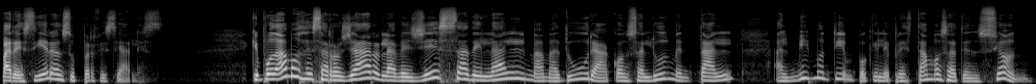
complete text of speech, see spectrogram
parecieran superficiales. que podamos desarrollar la belleza del alma madura con salud mental al mismo tiempo que le prestamos atención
